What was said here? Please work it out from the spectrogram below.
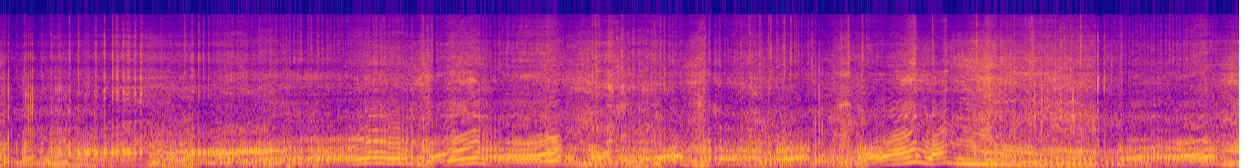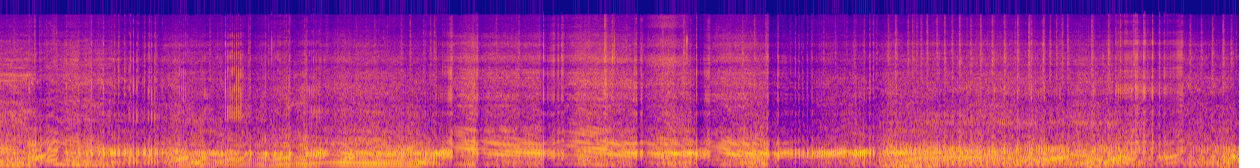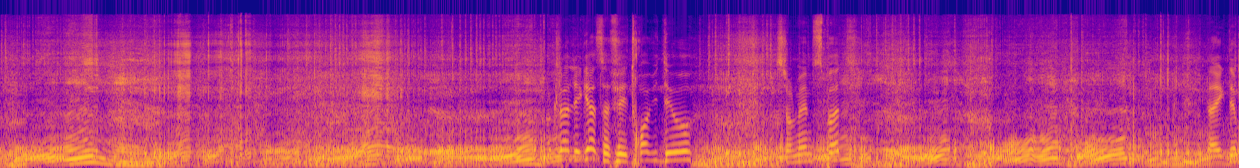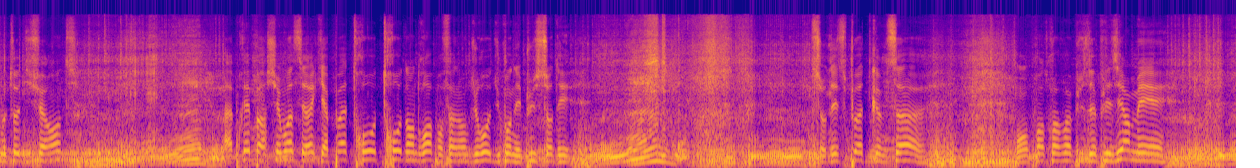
Donc là les ça fait trois vidéos sur le même spot. Avec des motos différentes. Après par chez moi c'est vrai qu'il n'y a pas trop trop d'endroits pour faire l'enduro du coup on est plus sur des sur des spots comme ça. On prend trois fois plus de plaisir mais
